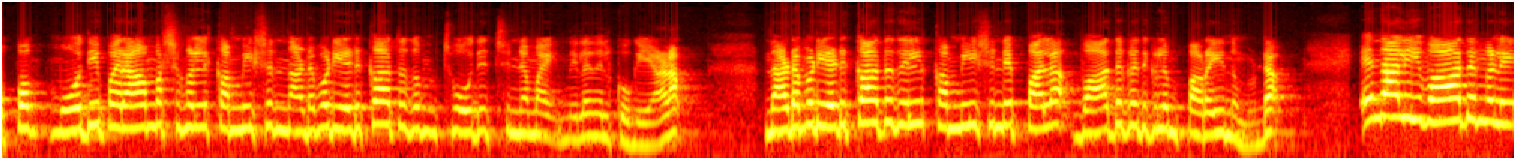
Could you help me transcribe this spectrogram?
ഒപ്പം മോദി പരാമർശങ്ങളിൽ കമ്മീഷൻ നടപടിയെടുക്കാത്തതും ചോദ്യചിഹ്നമായി നിലനിൽക്കുകയാണ്. നടപടിയെടുക്കാത്തതിൽ കമ്മീഷന്റെ പല വാദഗതികളും പറയുന്നുമുണ്ട്. എന്നാൽ ഈ വാദങ്ങളെ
